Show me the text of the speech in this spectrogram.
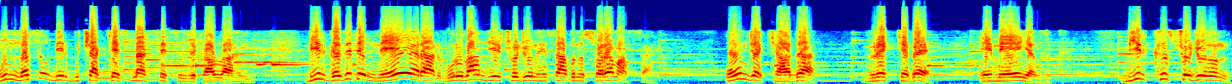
Bu nasıl bir bıçak kesmez sessizlik Allah'ım. Bir gazete neye yarar vurulan bir çocuğun hesabını soramazsa? Onca kağıda, mürekkebe, emeğe yazık. Bir kız çocuğunun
